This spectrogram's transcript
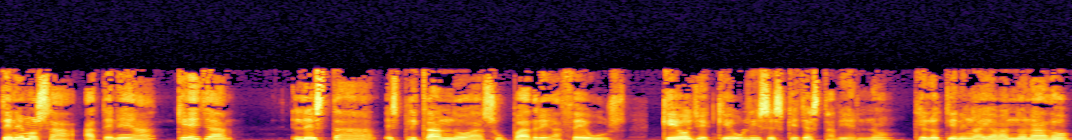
Tenemos a Atenea, que ella le está explicando a su padre, a Zeus, que oye, que Ulises que ya está bien, ¿no? Que lo tienen ahí abandonado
